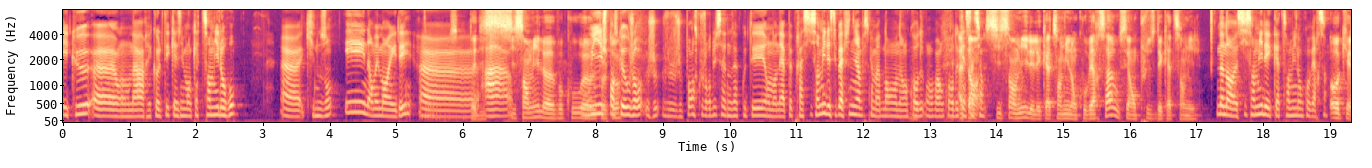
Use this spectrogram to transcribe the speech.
et que euh, on a récolté quasiment 400 000 euros euh, qui nous ont énormément aidés. Euh, T'as dit 600 000 vos coûts Oui, je pense, que je, je, pense qu'aujourd'hui ça nous a coûté, on en est à peu près à 600 000 et c'est pas fini hein, parce que maintenant on, est en cours de, on va en cours de cassation. Attends, 600 000 et les 400 000 ont couvert ça ou c'est en plus des 400 000 Non, non, 600 000 et 400 000 ont couvert ça. Ok,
